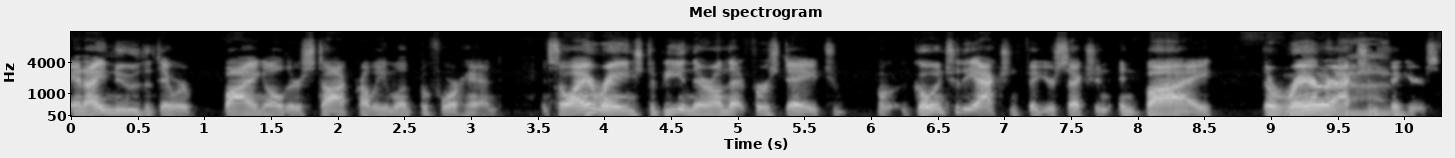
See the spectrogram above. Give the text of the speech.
and I knew that they were buying all their stock probably a month beforehand, and so I arranged to be in there on that first day to b- go into the action figure section and buy the rare my action God. figures.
